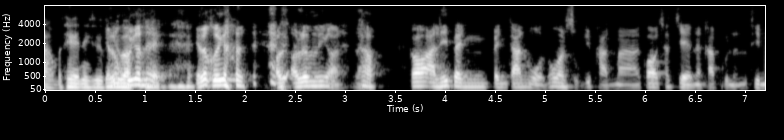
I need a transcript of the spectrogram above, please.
ต่างประเทศนี่คือเดี๋ยวเราพี่คุยว่ากันเลยเดี๋ยวเราคุยกันเอาเอาเรื่องนี้ก่อนนะครับก็อันนี้เป็นเป็นการโหวตเมื่อวันศุกร์ที่ผ่านมาก็ชัดเจนนะครับ คุณอนุทิน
